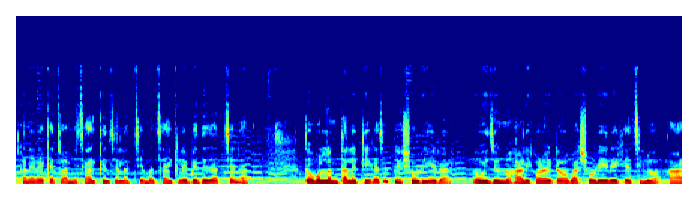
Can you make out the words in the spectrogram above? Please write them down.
এখানে রেখেছো? আমি সাইকেল চালাচ্ছি আমার সাইকেলে বেঁধে যাচ্ছে না? তো বললাম, তাহলে ঠিক আছে, তুই সরিয়ে রাখ। তো ওই জন্য হাঁড়ি কড়াইটা আবার সরিয়ে রেখেছিল। আর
